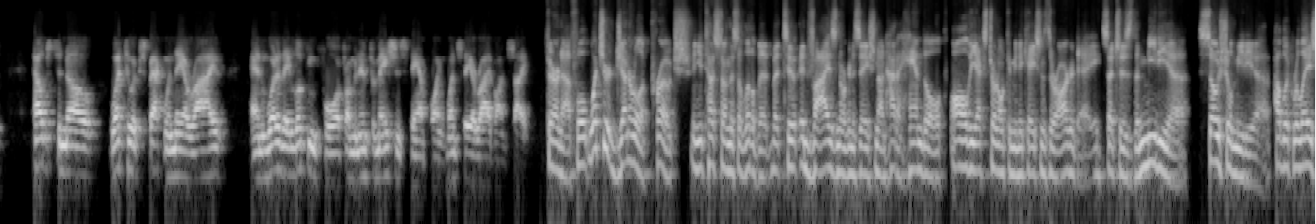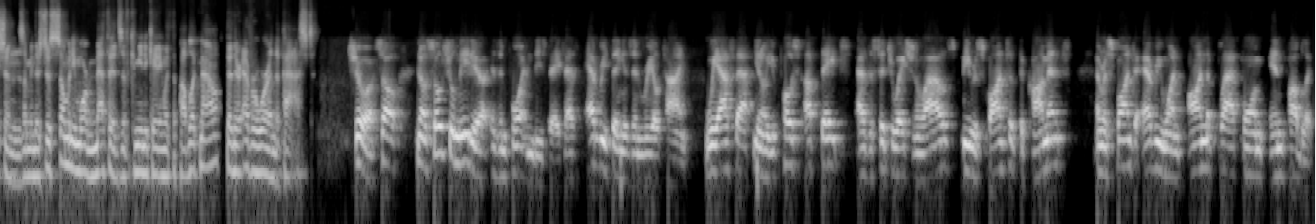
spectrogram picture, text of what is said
helps to know what to expect when they arrive and what are they looking for from an information standpoint once they arrive on site. Fair enough. Well, what's your general approach? And you touched on this a little bit, but to advise an organization on how to handle all the external communications there are today, such as the media, social media, public relations. I mean, there's just so many more methods of communicating with the public now than there ever were in the past. Sure. So, you know, social media is important these days as everything is in real time. We ask that, you know, you post updates as the situation allows, be responsive to comments and respond to everyone on the platform in public.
